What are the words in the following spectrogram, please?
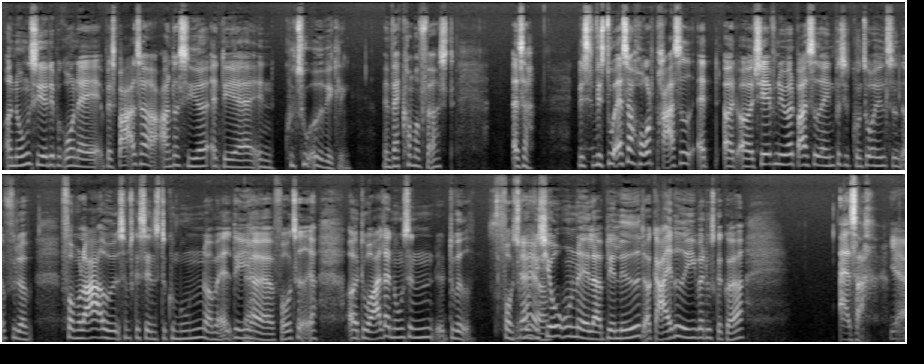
Og nogen siger det på grund af besparelser, og andre siger, at det er en kulturudvikling. Men hvad kommer først? Altså, hvis, hvis du er så hårdt presset, at, og, og chefen i øvrigt bare sidder inde på sit kontor hele tiden og fylder formularer ud, som skal sendes til kommunen om alt det, I ja. har foretaget jer, og du har aldrig nogensinde, du ved, får supervision ja, ja. eller bliver ledet og guidet i, hvad du skal gøre. Altså... Ja,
